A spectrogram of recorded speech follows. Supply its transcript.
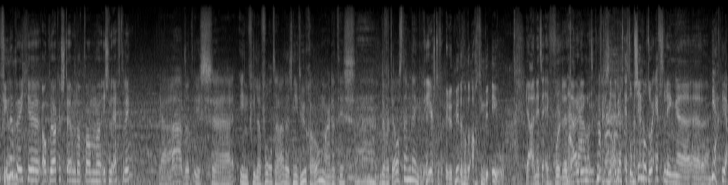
Philip, Eh, weet je ook welke stem dat dan eh, is in de Efteling? Ja, dat is eh, in Villa Volta. Dat is niet Hugo, maar dat is eh, de vertelstem, denk ik. De eerste in het midden van de 18e eeuw. Ja, net even voor de Nou duiding. knap je bent echt omsingeld door Efteling eh, eh, Ja. ja,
